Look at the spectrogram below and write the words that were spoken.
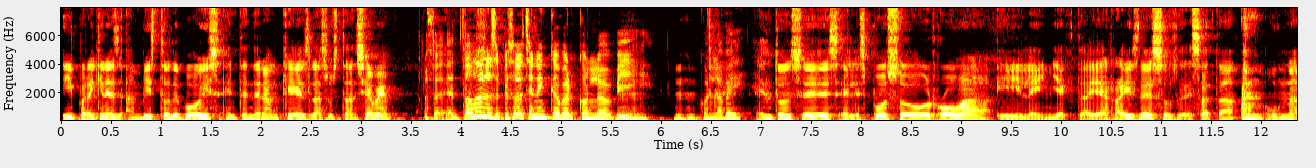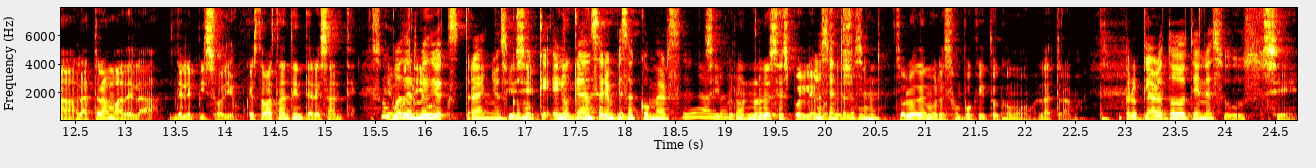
y para quienes han visto The Voice entenderán que es la sustancia B. O sea, todos los episodios tienen que ver con la Con la B. Entonces el esposo roba y le inyecta y a raíz de eso se desata una, la trama de la, del episodio, que está bastante interesante. Es un poder medio extraño, es Sí, como sí. que el No, no. cáncer empieza a comerse. a Sí, pero gente. no les spoilemos. Lo siento, lo siento. Solo démosles un poquito como la trama. Pero claro, todo tiene sus Sí.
